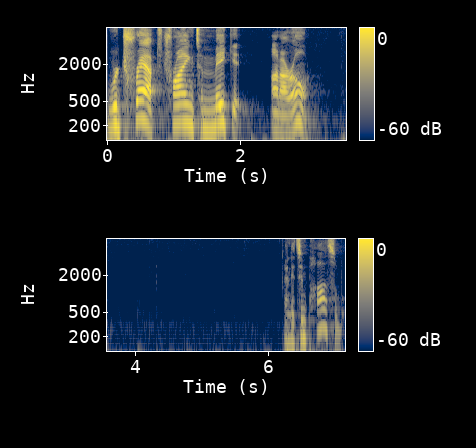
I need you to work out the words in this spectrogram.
We're trapped trying to make it on our own. And it's impossible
